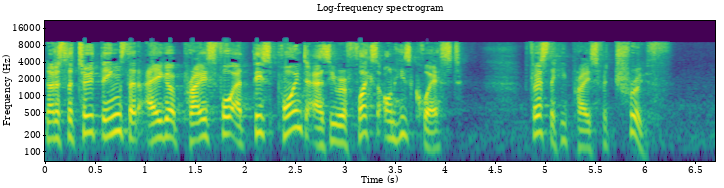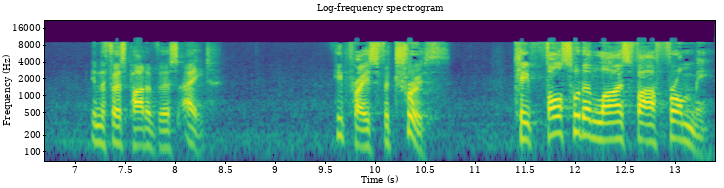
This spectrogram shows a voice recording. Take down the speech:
Notice the two things that Agur prays for at this point as he reflects on his quest. Firstly, he prays for truth in the first part of verse 8. He prays for truth. Keep falsehood and lies far from me.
